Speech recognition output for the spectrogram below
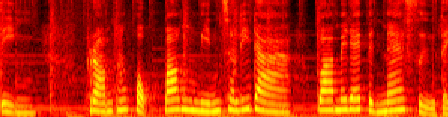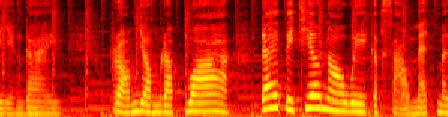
จริง พร้อมทั้งปกป้องมิ้นชลิดาว่าไม่ได้เป็นแม่สื่อแต่อย่างใด พร้อมยอมรับว่าได้ไปเที่ยวนอร์เวย์กับสาวแมทมา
